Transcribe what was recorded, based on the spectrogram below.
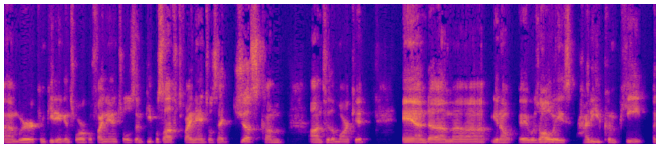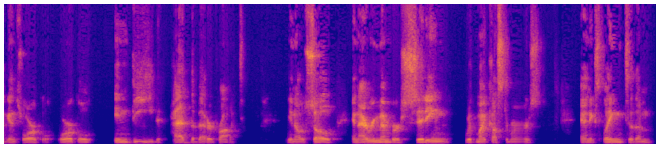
Um, we were competing against Oracle Financials, and PeopleSoft Financials had just come onto the market. And uh, you know, it was always how do you compete against Oracle? Oracle indeed had the better product. You know, so and I remember sitting with my customers and explaining to them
